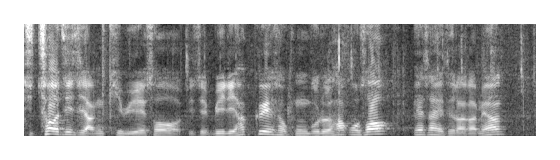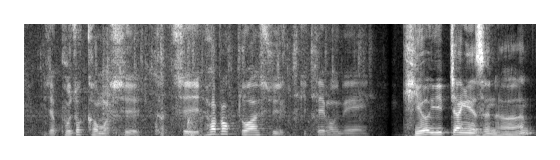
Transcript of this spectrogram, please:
뒤처지지 않기 위해서 이제 미리 학교에서 공부를 하고서 회사에 들어가면 이제 부족함 없이 같이 협업도 할 수 있기 때문에 기업 입장에서는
